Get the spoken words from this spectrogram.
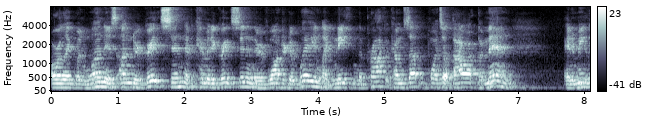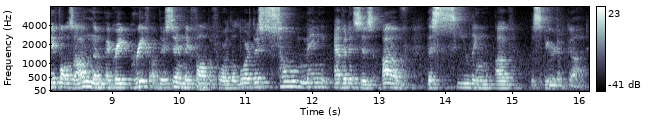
Or like when one is under great sin, they've committed great sin and they've wandered away, and like Nathan the prophet comes up and points out, Thou art the man, and immediately falls on them a great grief of their sin, they fall before the Lord. There's so many evidences of the sealing of the Spirit of God.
